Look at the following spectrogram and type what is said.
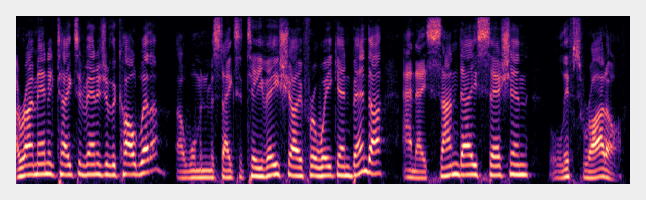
A romantic takes advantage of the cold weather, a woman mistakes a TV show for a weekend bender, and a Sunday session lifts right off.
